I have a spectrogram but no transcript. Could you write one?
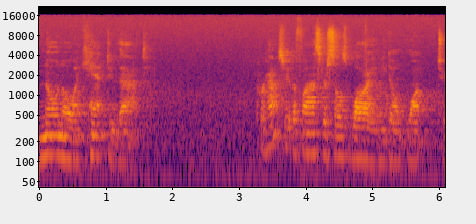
no, no, I can't do that, perhaps we have to ask ourselves why we don't want to.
